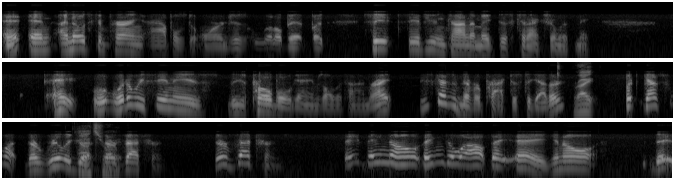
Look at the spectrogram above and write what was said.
And, and I know it's comparing apples to oranges a little bit, but see see if you can kind of make this connection with me. Hey, wh- what do we see in these these Pro Bowl games all the time, right? These guys have never practiced together, Right. but guess what? They're really good. That's They're right. veterans. They're veterans. They they know they can go out. They hey, you know, they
